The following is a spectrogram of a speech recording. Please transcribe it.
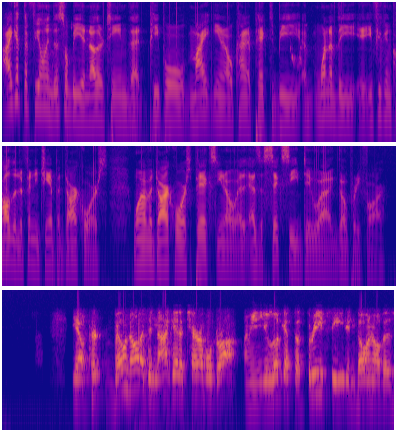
I get the feeling this will be another team that people might you know kind of pick to be one of the if you can call the defending champ a dark horse, one of a dark horse picks. You know as a six seed to uh, go pretty far. You know, per- Villanova did not get a terrible draw. I mean, you look at the three seed in Villanova's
